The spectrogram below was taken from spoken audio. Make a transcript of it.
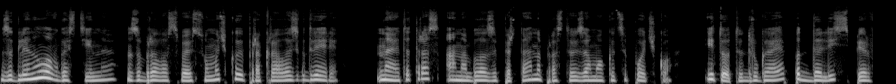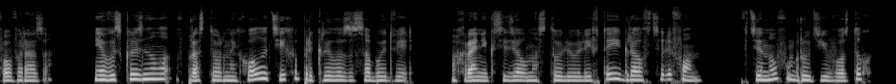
Заглянула в гостиную, забрала свою сумочку и прокралась к двери. На этот раз она была заперта на простой замок и цепочку. И тот, и другая поддались с первого раза. Я выскользнула в просторный холл и тихо прикрыла за собой дверь. Охранник сидел на стуле у лифта и играл в телефон. Втянув грудью воздух,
